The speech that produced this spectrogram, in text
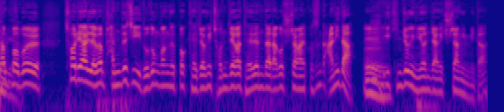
3법을 처리하려면 반드시 이 노동관계법 개정이 전제가 돼야 된다라고 주장할 것은 아니다. 음. 이게 김종인 위원장의 주장입니다.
